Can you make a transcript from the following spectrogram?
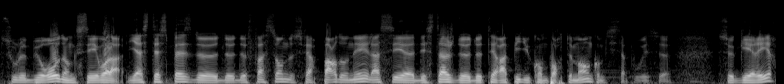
sous le bureau, donc c'est, voilà, il y a cette espèce de, de- façon de se faire pardonner, là c'est euh, des stages de, de thérapie du comportement, comme si ça pouvait se, se guérir.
